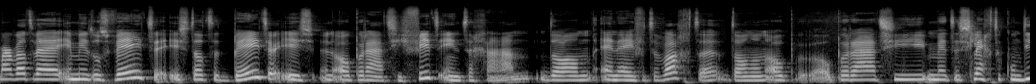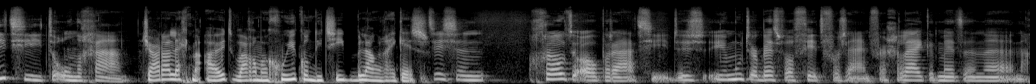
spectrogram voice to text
Maar wat wij inmiddels weten is dat het beter is een operatie fit in te gaan dan en even te wachten dan een op operatie met een slechte conditie te ondergaan. Chara legt me uit waarom een goede conditie belangrijk is. Het is een grote operatie. Dus je moet er best wel fit voor zijn. Vergelijk het met een, uh, nou,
